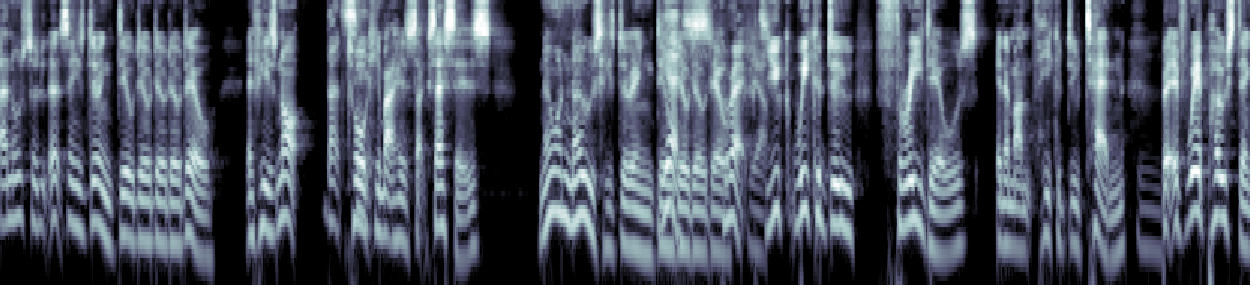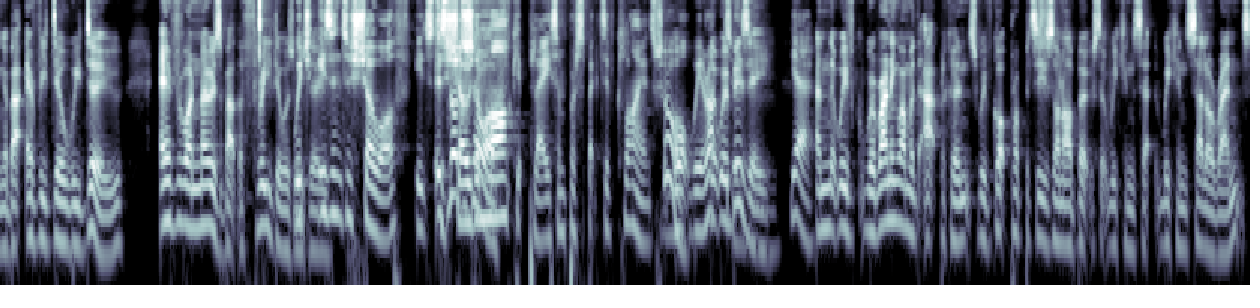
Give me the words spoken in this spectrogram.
And also, let's say he's doing deal, deal, deal, deal, deal. If he's not That's talking about his successes, no one knows he's doing deal, deal, Yes, deal, deal. correct. Yeah. So you, we could do three deals in a month. He could do ten. Mm. But if we're posting about every deal we do, everyone knows about the three deals Which we do. isn't to show off; it's to It's not show to the off. marketplace and prospective clients sure what we're that up we're to. busy. Yeah, and that we've we're running one with applicants. We've got properties on our books that we can se- we can sell or rent.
